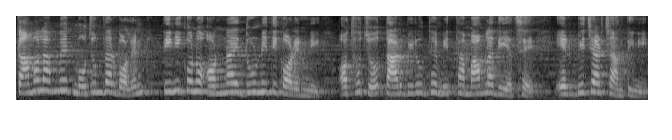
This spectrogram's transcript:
কামাল আহমেদ মজুমদার বলেন, তিনি কোনো অন্যায় দুর্নীতি করেননি, অথচ তার বিরুদ্ধে মিথ্যা মামলা দিয়েছে, এর বিচার চান তিনি।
